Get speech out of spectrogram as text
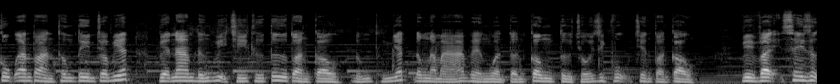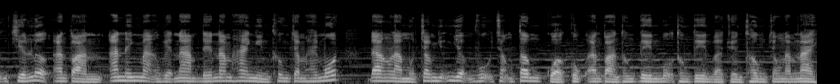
Cục An toàn Thông tin cho biết Việt Nam đứng vị trí thứ tư toàn cầu, đứng thứ nhất Đông Nam Á về nguồn tấn công từ chối dịch vụ trên toàn cầu. Vì vậy, xây dựng chiến lược an toàn an ninh mạng Việt Nam đến năm 2021 đang là một trong những nhiệm vụ trọng tâm của Cục An toàn Thông tin Bộ Thông tin và Truyền thông trong năm nay.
